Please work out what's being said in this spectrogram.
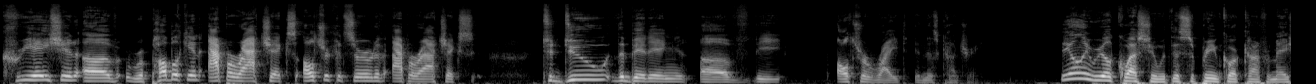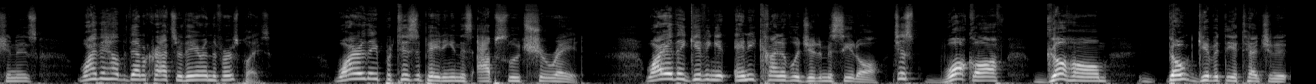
creation of Republican apparatchiks, ultra conservative apparatchiks, to do the bidding of the ultra right in this country. The only real question with this Supreme Court confirmation is why the hell the Democrats are there in the first place? Why are they participating in this absolute charade? Why are they giving it any kind of legitimacy at all? Just walk off, go home, don't give it the attention it,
